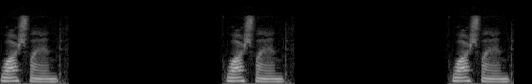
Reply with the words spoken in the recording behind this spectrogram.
Washland. Washland. Washland.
